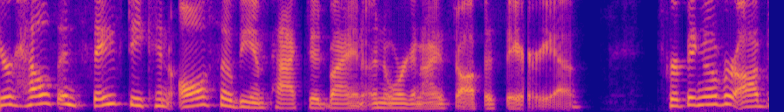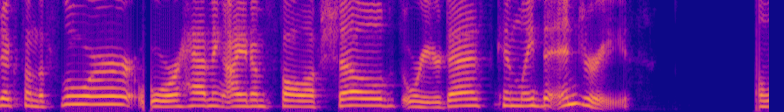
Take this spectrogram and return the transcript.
Your health and safety can also be impacted by an unorganized office area. Tripping over objects on the floor or having items fall off shelves or your desk can lead to injuries. A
